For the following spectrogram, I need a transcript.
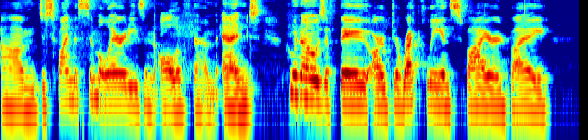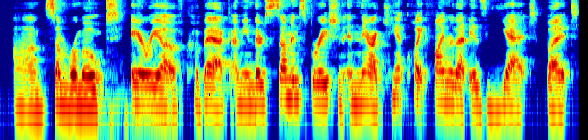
um, just find the similarities in all of them. And who knows if they are directly inspired by um, some remote area of Quebec. I mean, there's some inspiration in there. I can't quite find where that is yet, but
